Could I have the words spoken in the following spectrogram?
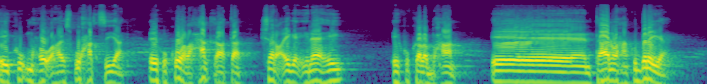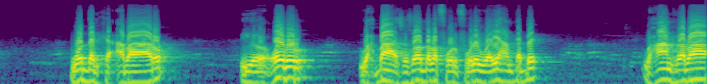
ay ku muxuu ahaa isku xaq siiyaan ay ku kala xaq qaataan sharciga ilaahay ay ku kala baxaan. Taana waxaan ku darayaa waddanka abaaro iyo cudur waxbaa isa soo daba fuulfuulay waayahan dambe. Waxaan rabaa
